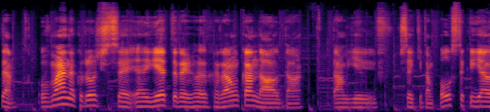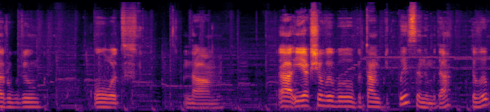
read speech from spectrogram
Це. У мене, коротше, це е, є телеграм-канал, да. Там є всякі там постики я роблю. От. Да. А, і якщо ви були там підписаним, да, то ви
